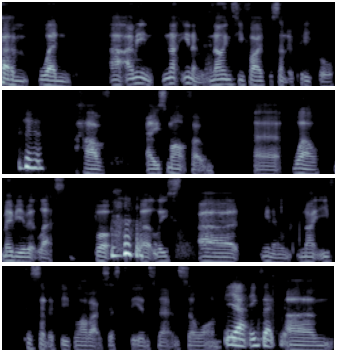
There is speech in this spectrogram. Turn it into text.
um, when uh, I mean, you know, 95% of people yeah. have a smartphone. Uh, well, maybe a bit less, but at least uh, you know, 90% of people have access to the internet and so on. Yeah, exactly. Um,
